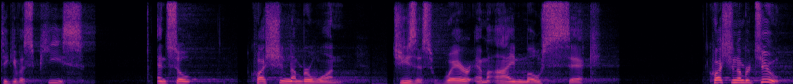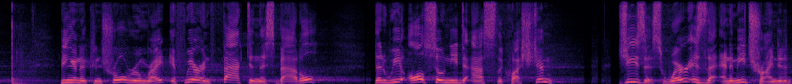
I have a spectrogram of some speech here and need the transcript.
to give us peace. And so, question number one Jesus, where am I most sick? Question number two being in a control room, right? If we are in fact in this battle, then we also need to ask the question Jesus, where is the enemy trying to,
